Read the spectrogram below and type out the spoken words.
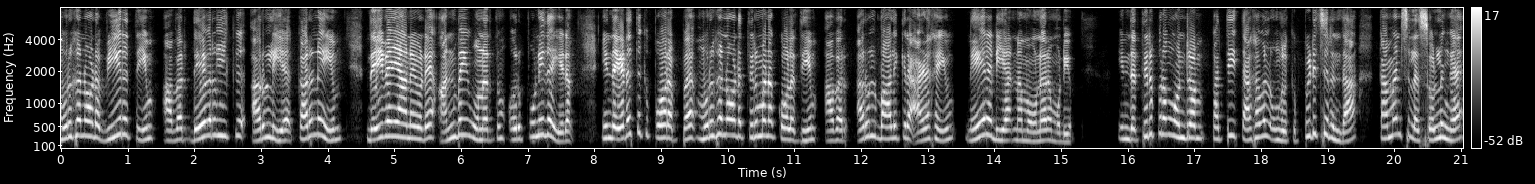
முருகனோட வீரத்தையும் அவர் தேவர்களுக்கு அருளிய கருணையும் தெய்வ யானையோட அன்பை உணர்த்தும் ஒரு புனித இடம். இந்த இடத்துக்கு போறப்ப முருகனோட திருமண கோலத்தையும் அவர் அருள் பாலிக்கிற அழகையும் நேரடியா நம்ம உணர முடியும். இந்த திருப்பரங்குன்றம் பற்றி தகவல் உங்களுக்கு பிடிச்சிருந்தா கமெண்ட்ஸில் சொல்லுங்கள்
